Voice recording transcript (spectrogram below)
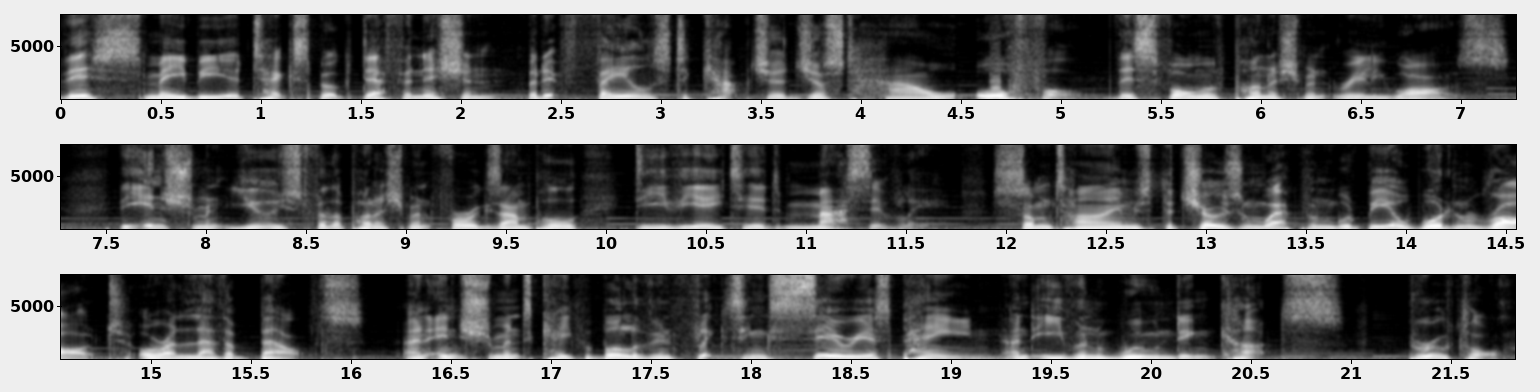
This may be a textbook definition, but it fails to capture just how awful this form of punishment really was. The instrument used for the punishment, for example, deviated massively. Sometimes the chosen weapon would be a wooden rod or a leather belt, an instrument capable of inflicting serious pain and even wounding cuts. Brutal,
